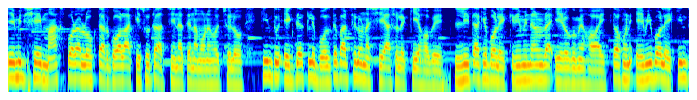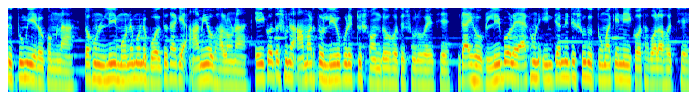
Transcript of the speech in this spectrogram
এমির সেই মাস্ক পরা লোকটার গলা কিছুটা চেনা চেনা মনে হচ্ছিল, কিন্তু এক্স্যাক্টলি বলতে পারছিল না সে আসলে কে হবে। লি তাকে বলে, ক্রিমিনালরা এরকমই হয়। তখন এমি বলে, কিন্তু তুমি এরকম না। তখন লি মনে মনে বলতে থাকে, আমিও ভালো না। এই কথা শুনে আমার তো লির উপর একটু সন্দেহ হতে শুরু হয়েছে। যাই হোক, লি বলে, এখন ইন্টারনেটে শুধু তোমাকে নিয়ে কথা বলা হচ্ছে।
